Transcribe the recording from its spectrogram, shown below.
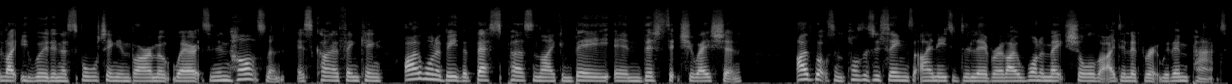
like you would in a sporting environment where it's an enhancement. It's kind of thinking, I want to be the best person I can be in this situation. I've got some positive things I need to deliver, and I want to make sure that I deliver it with impact.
